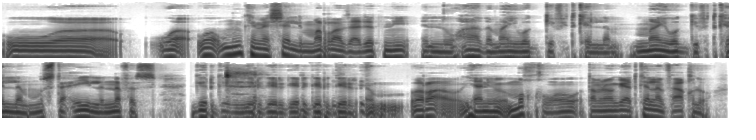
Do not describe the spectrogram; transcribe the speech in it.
و وممكن الأشياء اللي مرة زعجتني إنه هذا ما يوقف يتكلم ما يوقف يتكلم مستحيل النفس قر قر قر قر قر قر يعني مخه طبعا هو قاعد يتكلم في عقله.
